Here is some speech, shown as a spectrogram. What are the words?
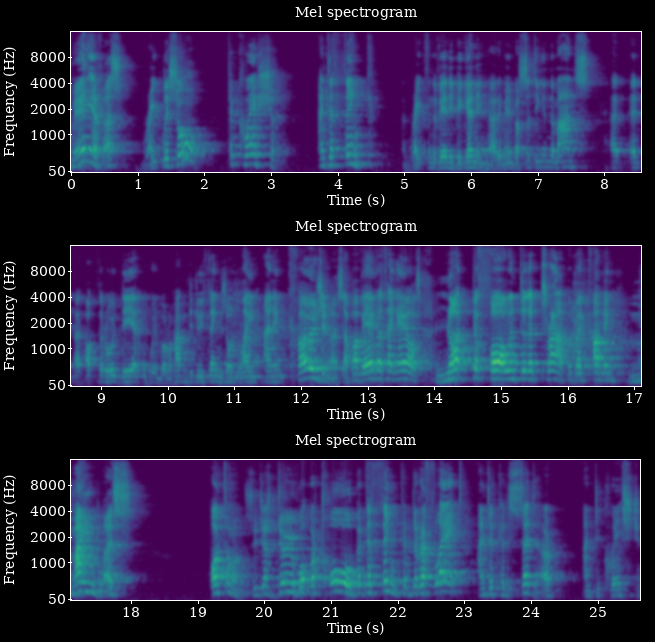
many of us, rightly so, to question and to think. And right from the very beginning, I remember sitting in the manse at, at, up the road there when we were having to do things online and encouraging us above everything else not to fall into the trap of becoming mindless Ottomans who just do what we're told, but to think and to reflect and to consider and to question.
